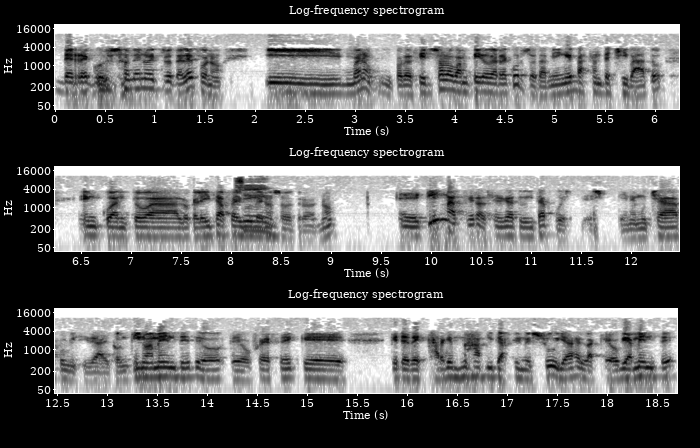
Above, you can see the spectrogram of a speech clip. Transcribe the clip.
de recursos de nuestro teléfono. Y bueno, por decir solo vampiro de recursos, también es bastante chivato en cuanto a lo que le dice a Facebook Sí. de nosotros, ¿no? Eh, Clickmaster, al ser gratuita, pues es- tiene mucha publicidad y continuamente te, te ofrece que, que te descargues más aplicaciones suyas en las que obviamente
